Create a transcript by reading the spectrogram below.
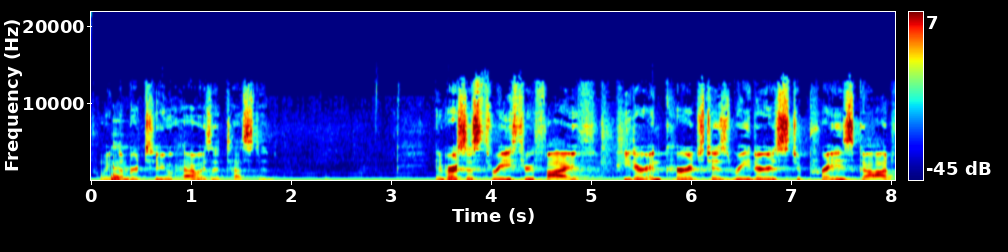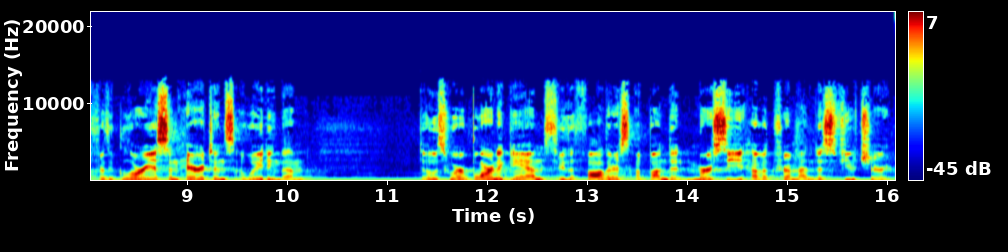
Point number two How is it tested? In verses 3 through 5, Peter encouraged his readers to praise God for the glorious inheritance awaiting them. Those who are born again through the Father's abundant mercy have a tremendous future.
